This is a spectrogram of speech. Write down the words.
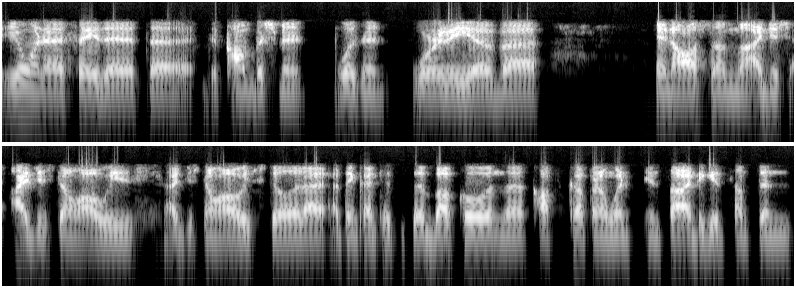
you want to say that the, the accomplishment wasn't worthy of, uh, and awesome. I just, I just don't always, I just don't always feel it. I, I think I took the buckle and the coffee cup and I went inside to get something,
